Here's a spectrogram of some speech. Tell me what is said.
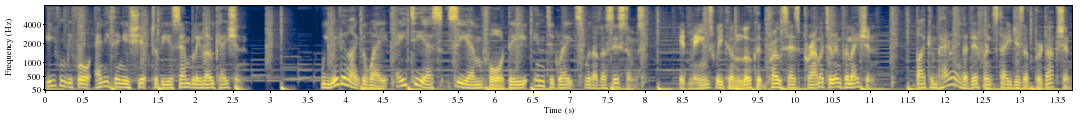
even before anything is shipped to the assembly location. We really like the way ATS CM4D integrates with other systems. It means we can look at process parameter information. By comparing the different stages of production,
